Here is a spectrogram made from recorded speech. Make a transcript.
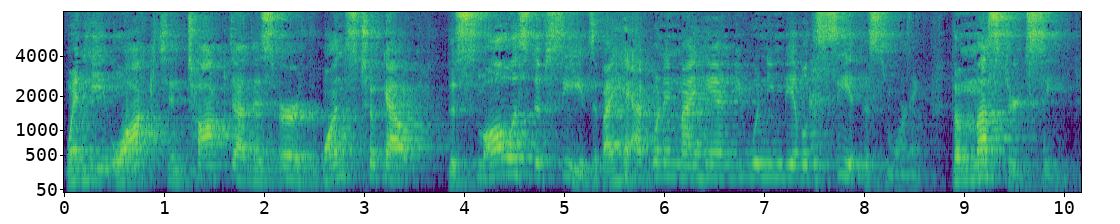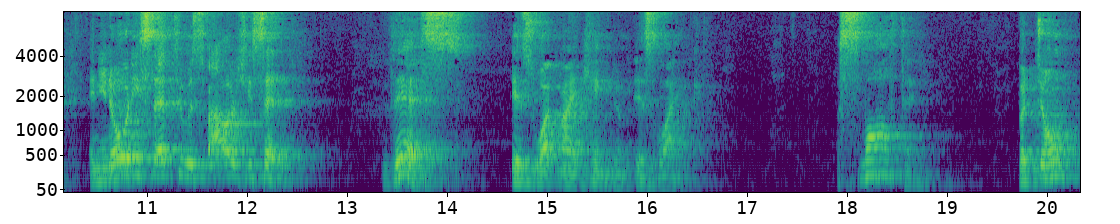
when he walked and talked on this earth, once took out the smallest of seeds. If I had one in my hand, you wouldn't even be able to see it this morning the mustard seed. And you know what he said to his followers? He said, This is what my kingdom is like. A small thing. But don't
